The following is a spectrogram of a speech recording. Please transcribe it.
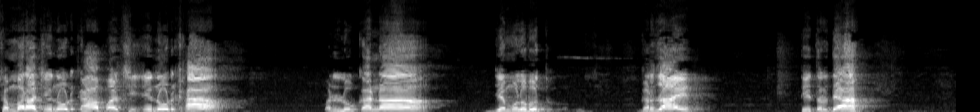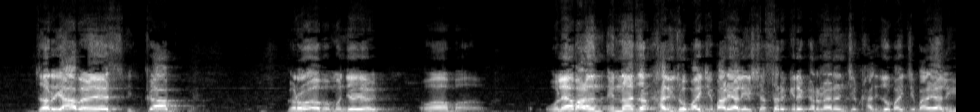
शंभराची नोट खा पाचशेची नोट खा. पण लोकांना जे मूलभूत गरजा आहेत ते तर द्या. जर यावेळेस इतका गर्व म्हणजे ओल्या बाळंतींना जर खाली झोपायची पाळी आली शस्त्रक्रिया करणाऱ्यांची खाली झोपायची पाळी आली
